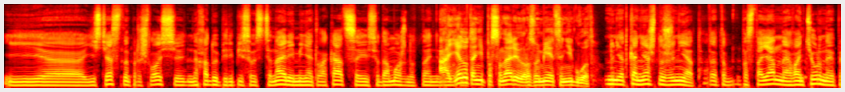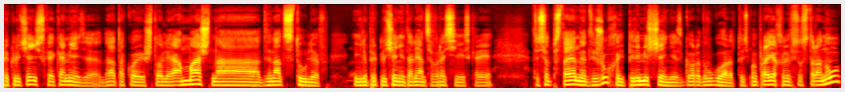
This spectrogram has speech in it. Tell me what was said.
И, э, естественно, пришлось на ходу переписывать сценарий, менять локации, сюда можно, туда не... А едут они по сценарию, разумеется, не год. Ну нет, конечно же нет. Это постоянная авантюрная приключенческая комедия, да, такой, что ли, амаш на «12 стульев» или «Приключения итальянцев в России», скорее. То есть это постоянная движуха и перемещение из города в город. То есть мы проехали всю страну,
